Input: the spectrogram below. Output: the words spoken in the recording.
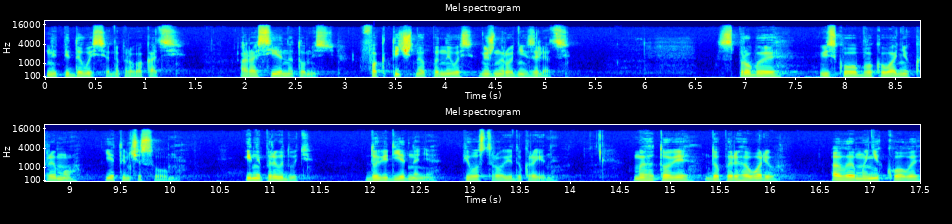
не піддалися на провокації, а Росія натомість фактично опинилась в міжнародній ізоляції. Спроби військового блокування Криму є тимчасовими і не приведуть до від'єднання півострова від України. Ми готові до переговорів, але ми ніколи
